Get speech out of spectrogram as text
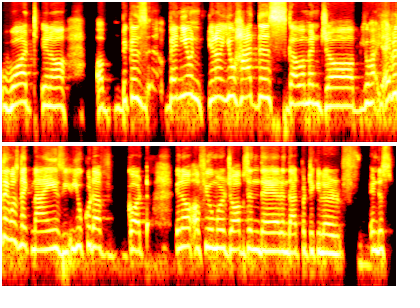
what you know uh, because when you you know you had this government job you ha- everything was like nice. You, you, could have got you know a few more jobs in there in that particular industry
